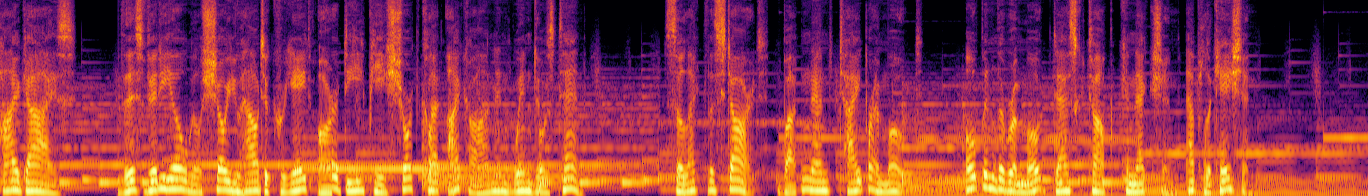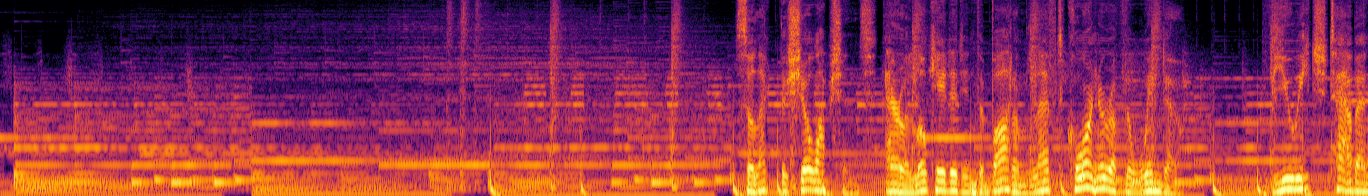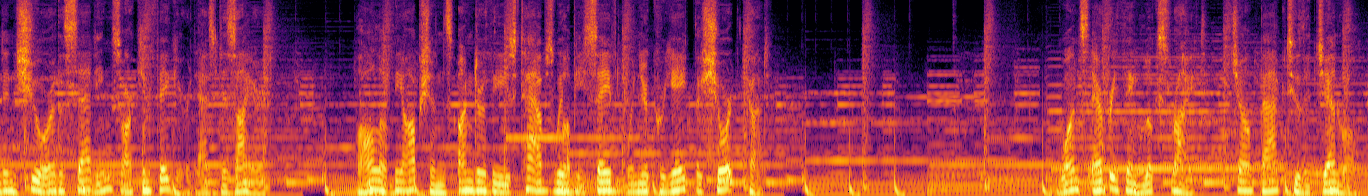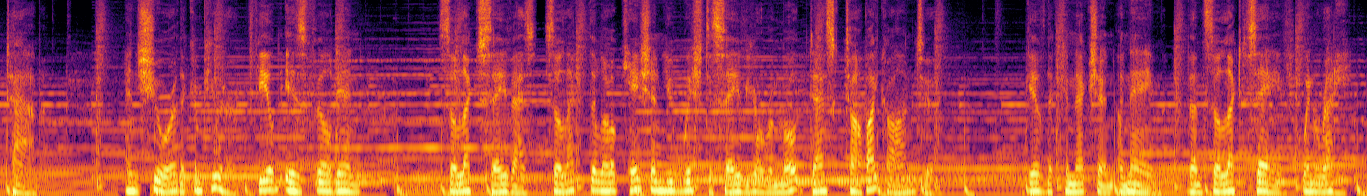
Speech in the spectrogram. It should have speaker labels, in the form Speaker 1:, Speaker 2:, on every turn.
Speaker 1: Hi guys. This video will show you how to create RDP shortcut icon in Windows 10. Select the Start button and type Remote. Open the Remote Desktop Connection application. Select the Show Options arrow located in the bottom left corner of the window. View each tab and ensure the settings are configured as desired. All of the options under these tabs will be saved when you create the shortcut. Once everything looks right, jump back to the General tab. Ensure the computer field is filled in. Select Save As. Select the location you wish to save your remote desktop icon to. Give the connection a name, then select Save when ready.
